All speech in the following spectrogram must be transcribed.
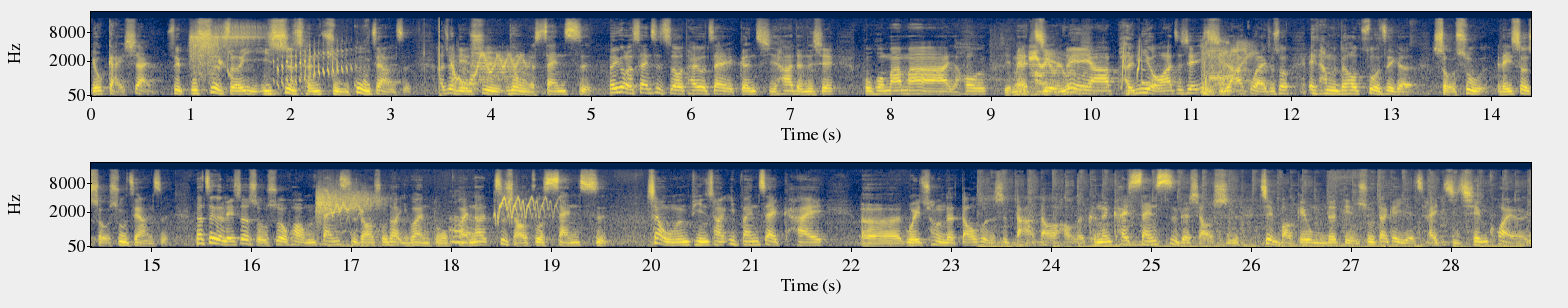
有改善，所以不适则以一试成主顾这样子，他就连续用了三次。那用了三次之后，他又在跟其他的那些婆婆妈妈啊，然后姐妹姐妹啊、朋友啊这些一起拉过来，就说，哎，他们都要做这个手术，镭射手术这样子。那这个镭射手术的话，我们单次都要收到一万多块，那至少要做三次。像我们平常一般在开，呃微创的刀或者是大刀好了，可能开三四个小时，健保给我们的点数大概也才几千块而已。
